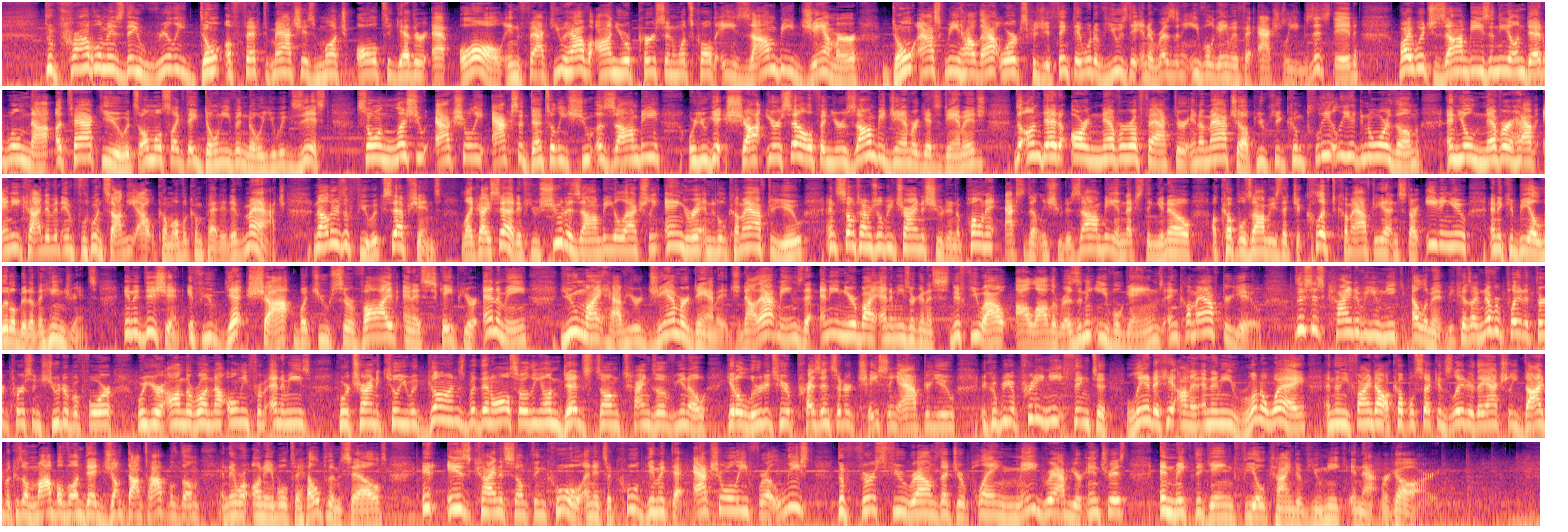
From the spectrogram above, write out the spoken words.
The problem is they really don't affect matches much altogether at all. In fact, you have on your person what's called a zombie jammer. Don't ask me how that works because you think they would have used it in a Resident Evil game if it actually existed, by which zombies and the undead will not attack you. It's almost like they don't even know you exist. So unless you actually accidentally shoot a zombie or you get shot yourself and your zombie jammer gets damaged, the undead are never a factor in a matchup. You can completely ignore them and you'll never have any kind of an influence on the outcome of a competitive match. Now, there's a few exceptions. Like I said, if you shoot a zombie, you'll actually anger it and it'll come after you, and sometimes you'll be trying to shoot an opponent, accidentally shoot a zombie, and next thing you know, a couple zombies that you clipped come after you and start eating you, and it could be a little bit of a hindrance. In addition, if you get shot but you survive and escape your enemy, you might have your jammer damage. Now, that means that any nearby enemies are going to sniff you out a la the Resident Evil games and come after you. This is kind of a unique unique element because I've never played a third person shooter before where you're on the run not only from enemies who are trying to kill you with guns, but then also the undead sometimes of, you know, get alerted to your presence and are chasing after you. It could be a pretty neat thing to land a hit on an enemy, run away, and then you find out a couple seconds later they actually died because a mob of undead jumped on top of them and they were unable to help themselves. It is kind of something cool, and it's a cool gimmick that actually, for at least the first few rounds that you're playing, may grab your interest and make the game feel kind kind of unique in that regard.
